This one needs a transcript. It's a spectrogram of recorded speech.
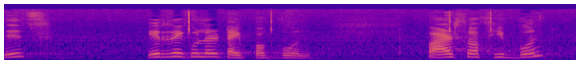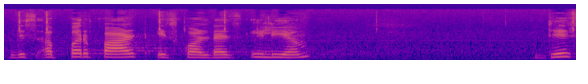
is irregular type of bone. Parts of hip bone, this upper part is called as ilium, this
